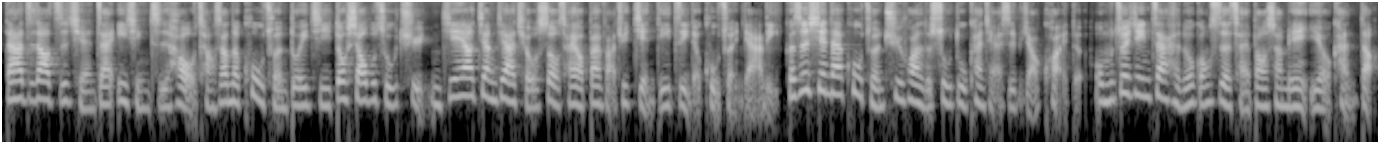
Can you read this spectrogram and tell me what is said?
大家知道，之前在疫情之后，厂商的库存堆积都销不出去，你今天要降价求售，才有办法去减低自己的库存压力。可是现在库存去化的速度看起来是比较快的。我们最近在很多公司的财报上面也有看到，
